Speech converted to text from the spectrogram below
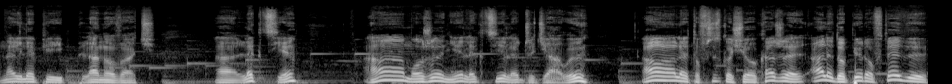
najlepiej planować lekcje, a może nie lekcje, lecz działy. Ale to wszystko się okaże, ale dopiero wtedy,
